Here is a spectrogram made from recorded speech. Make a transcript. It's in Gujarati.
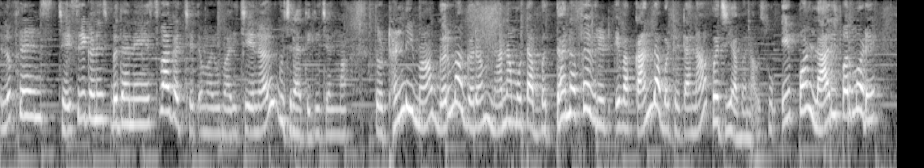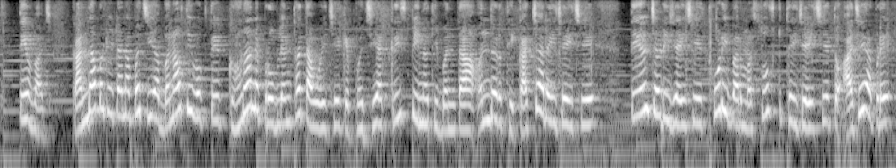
હેલો ફ્રેન્ડ્સ, જય શ્રી ગણેશ બધાને. સ્વાગત છે તમારું મારી ચેનલ ગુજરાતી કિચનમાં. તો ઠંડીમાં ગરમા ગરમ નાના મોટા બધાના ફેવરિટ એવા કાંદા બટેટાના ભજીયા બનાવશું. એ પણ લારી પર મળે તેવા જ. કાંદા બટેટાના ભજીયા બનાવતી વખતે ઘણાને પ્રોબ્લેમ થતા હોય છે કે ભજીયા ક્રિસ્પી નથી બનતા, અંદરથી કાચા રહી જાય છે, તેલ ચડી જાય છે, થોડી વારમાં સોફ્ટ થઈ જાય છે. તો આજે આપણે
